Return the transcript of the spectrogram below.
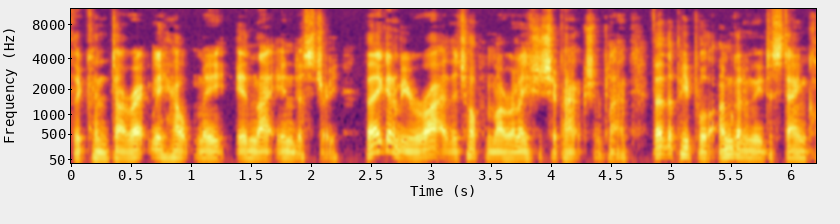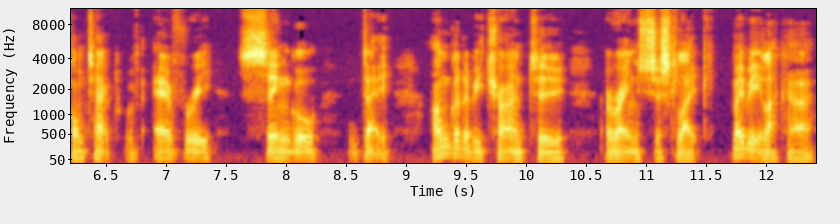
that can directly help me in that industry. They're going to be right at the top of my relationship action plan. They're the people that I'm going to need to stay in contact with every single day. I'm going to be trying to arrange just like maybe like a,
